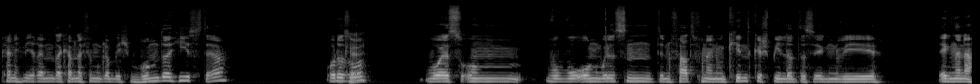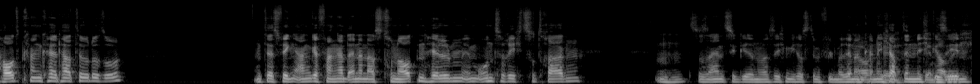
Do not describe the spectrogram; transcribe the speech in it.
kann ich mich erinnern, da kam der Film, glaube ich, Wunder hieß der. Oder Okay. so. Wo es um, wo, wo Owen Wilson den Vater von einem Kind gespielt hat, das irgendwie irgendeine Hautkrankheit hatte oder so. Und deswegen angefangen hat, einen Astronautenhelm im Unterricht zu tragen. Mhm. Das ist das Einzige, an was ich mich aus dem Film erinnern kann. Ich Okay, habe den nicht hab gesehen.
